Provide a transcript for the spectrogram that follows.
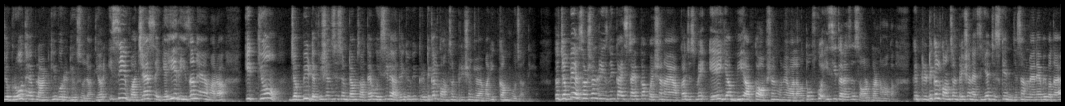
जो ग्रोथ है प्लांट की, वो रिड्यूस हो जाती है। और इसी वजह से यही रीजन है हमारा कि क्यों जब भी डेफिशिएंसी सिम्टम्स आते हैं, वो इसीलिए आते हैं क्योंकि क्रिटिकल कॉन्सेंट्रेशन जो है हमारी कम हो जाती है। तो जब भी असर्शन रीजनिंग का इस टाइप का क्वेश्चन आया आपका, जिसमें ए या बी आपका ऑप्शन होने वाला हो तो उसको इसी तरह से सॉल्व करना होगा। कि क्रिटिकल कॉन्सेंट्रेशन ऐसी है जिसके, जैसे मैंने अभी बताया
